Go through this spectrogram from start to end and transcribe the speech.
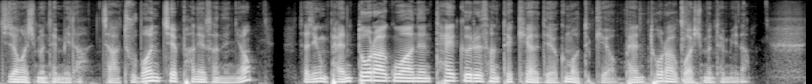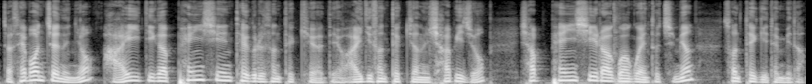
지정하시면 됩니다. 자, 두 번째 판에서는요. 자, 지금 bento라고 하는 태그를 선택해야 돼요. 그럼 어떻게 해요? bento라고 하시면 됩니다 자, 세 번째는요. id가 펜시인 태그를 선택해야 돼요. id 선택자는 샵이죠. 샵 펜시라고 하고 엔터 치면 선택이 됩니다.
